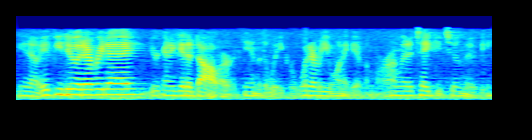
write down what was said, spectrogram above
You know, if you do it every day, you're going to get a dollar at the end of the week, or whatever you want to give them. Or I'm going to take you to a movie.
